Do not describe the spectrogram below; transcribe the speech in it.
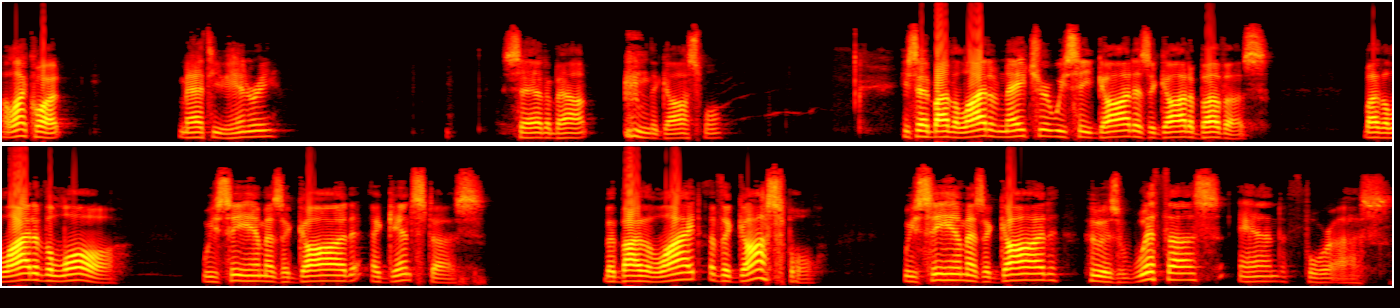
I like what Matthew Henry said about the gospel. He said, By the light of nature, we see God as a God above us. By the light of the law, we see him as a God against us. But by the light of the gospel, we see him as a God who is with us and for us.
